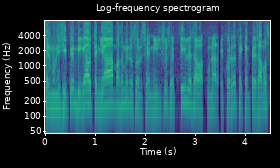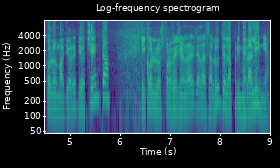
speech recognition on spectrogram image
el municipio de Envigado tenía más o menos 11.000 susceptibles a vacunar. Recuérdate que empezamos con los mayores de 80 y con los profesionales de la salud de la primera línea.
